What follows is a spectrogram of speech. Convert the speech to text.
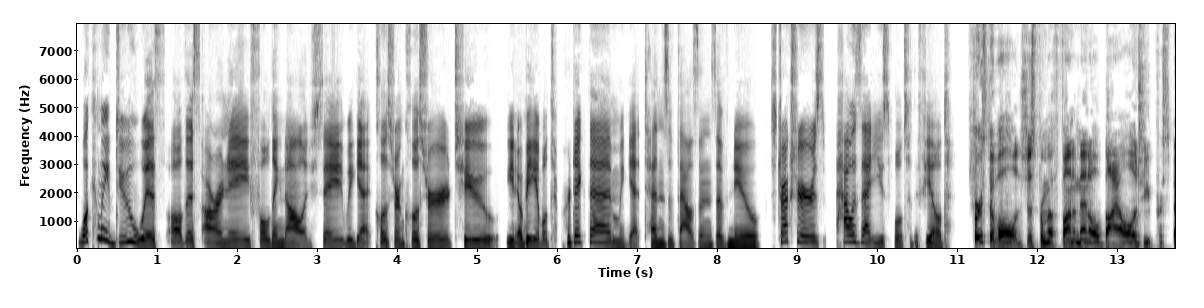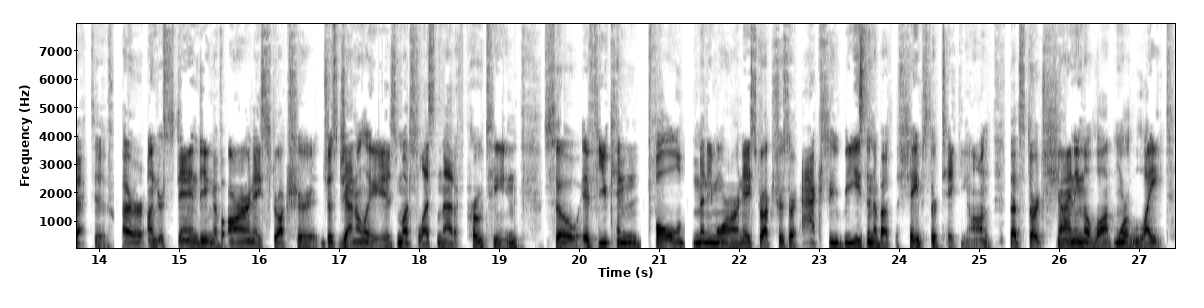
what can we do with all this RNA folding knowledge? Say we get closer and closer to, you know, being able to predict them, we get tens of thousands of new structures. How is that useful to the field? First of all, just from a fundamental biology perspective, our understanding of RNA structure just generally is much less than that of protein. So if you can fold many more RNA structures or actually reason about the shapes they're taking on, that starts shining a lot more light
